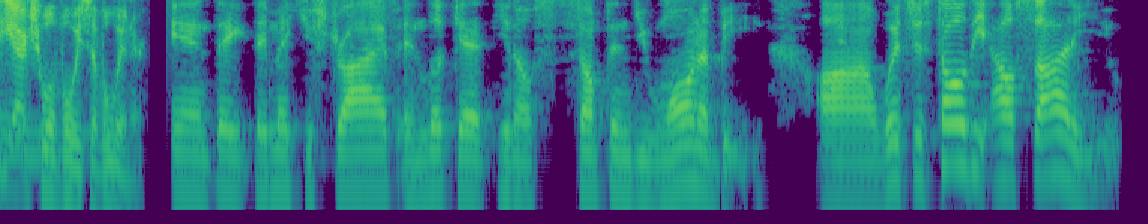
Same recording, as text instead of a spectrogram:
the actual voice of a winner. And they, they make you strive and look at, you know, something you want to be, uh, which is totally outside of you.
